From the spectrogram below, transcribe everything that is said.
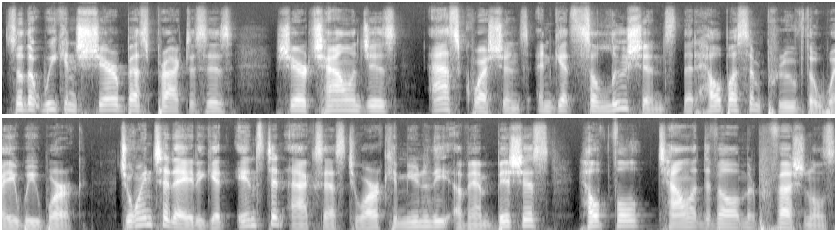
so that we can share best practices, share challenges, ask questions, and get solutions that help us improve the way we work. Join today to get instant access to our community of ambitious, helpful talent development professionals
